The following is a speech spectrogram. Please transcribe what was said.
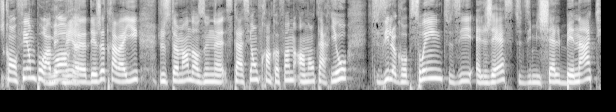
Je confirme pour avoir mais, euh, déjà travaillé justement dans une station francophone en Ontario. Tu dis le groupe Swing, tu dis LGS, tu dis Michel Bénac.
